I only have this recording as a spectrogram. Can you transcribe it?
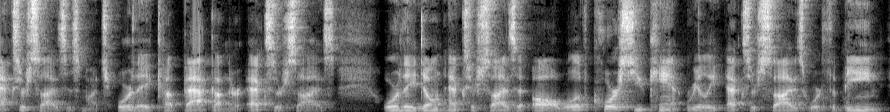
exercise as much or they cut back on their exercise or they don't exercise at all. Well, of course you can't really exercise worth a bean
